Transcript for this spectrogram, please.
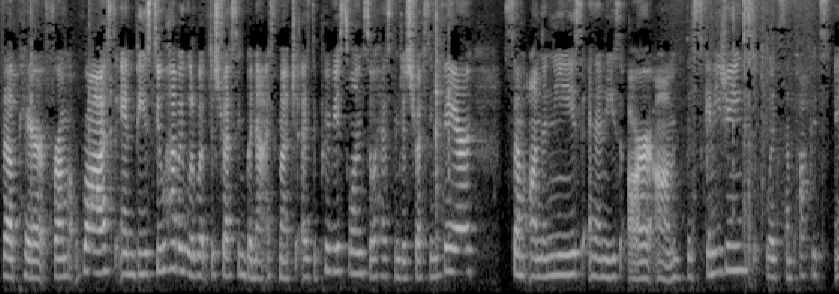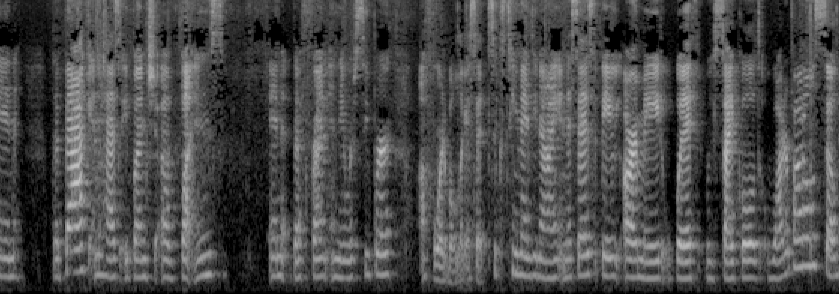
the pair from Ross. And these do have a little bit of distressing, but not as much as the previous one. So it has some distressing there some on the knees, and then these are um, the skinny jeans with some pockets in the back, and it has a bunch of buttons in the front, and they were super affordable. Like I said, $16.99, and it says they are made with recycled water bottles, so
